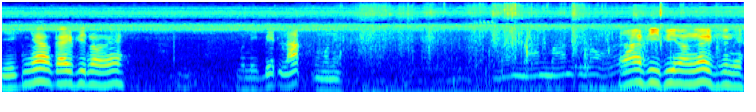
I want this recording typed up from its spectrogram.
อีกยาวไกลพี่น้องเอ้ยมื้อนี้เบ็ดลักมื้อนี้มันมันมันพี่น้องเอ้ยหาพี่พี่น้องเอ้ยพี่นี่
